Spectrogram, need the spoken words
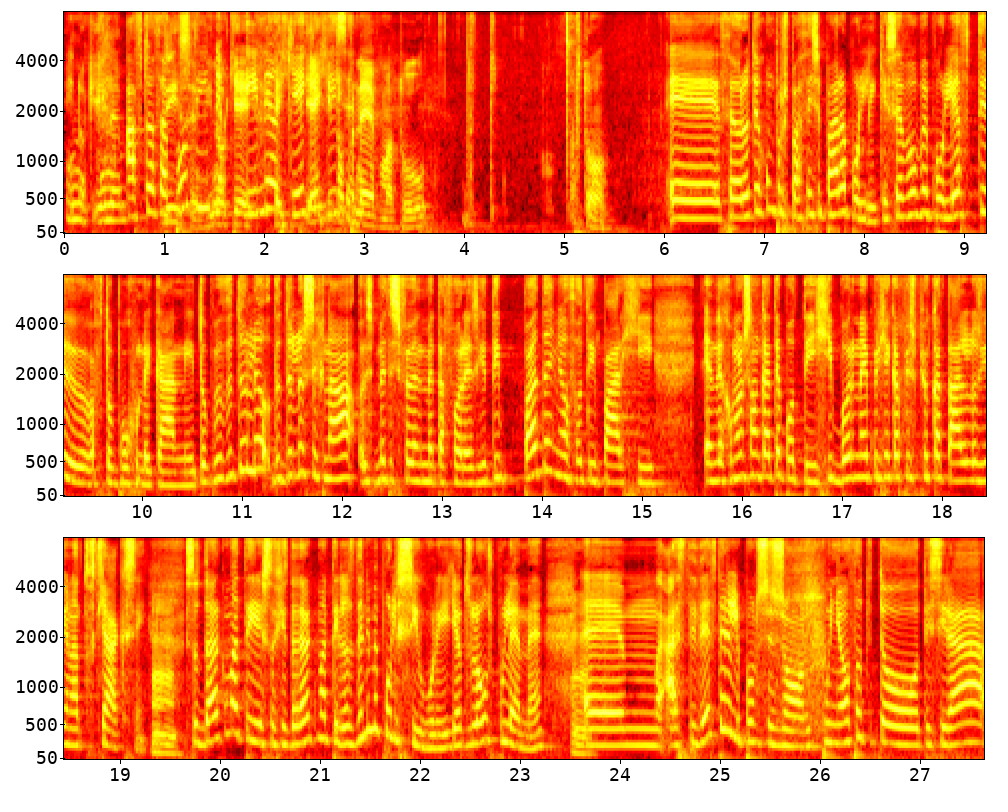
Είναι, οκ, είναι Αυτό θα πω decent, ότι είναι- οκ. είναι Έχει, οκ και έχει το decent. πνεύμα του. Αυτό. Ε, θεωρώ ότι έχουν προσπαθήσει πάρα πολύ και σέβομαι πολύ αυτή, αυτό που έχουν κάνει. Το οποίο δεν το λέω, δεν το λέω συχνά με τις μεταφορές, γιατί πάντα νιώθω ότι υπάρχει. Ενδεχομένως, αν κάτι αποτύχει, μπορεί να υπήρχε κάποιος πιο κατάλληλος για να το φτιάξει. Στο Dark Materials, στο His Dark Materials δεν είμαι πολύ σίγουρη για τους λόγους που λέμε. Ε, ας, στη δεύτερη λοιπόν σεζόν, που νιώθω ότι το, τη σειρά,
